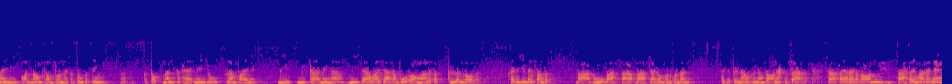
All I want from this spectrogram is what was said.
ไม่มีอ่อนน้อมถ่อมตนในกระตุ้งกระติ้งกระทบนั้นกระแทกนี้อยู่ล่ำไปเนี่ย มีมีกายไม่งาม มีจาวาจาคำพูดออกมาแล้วก็เทือนโลดใครได้ยินได้ฟังก็บาดหูบาดตาบาดใจของคนคนนั้น ถ้าจะเป็นน้ำคือน้ำร้อนนะสาดสาดใส่อะไรก็ร้อนสาดใส่มาก็แง่ง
